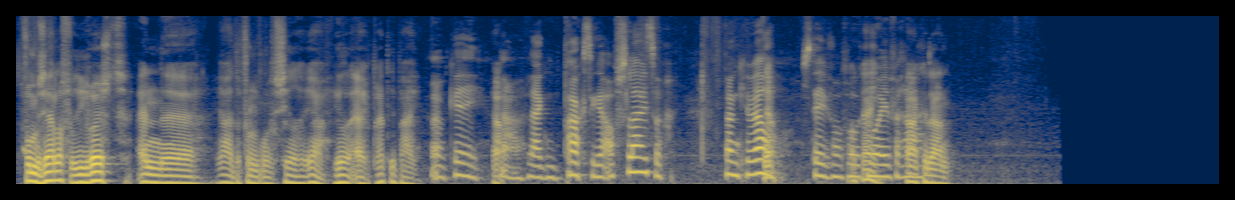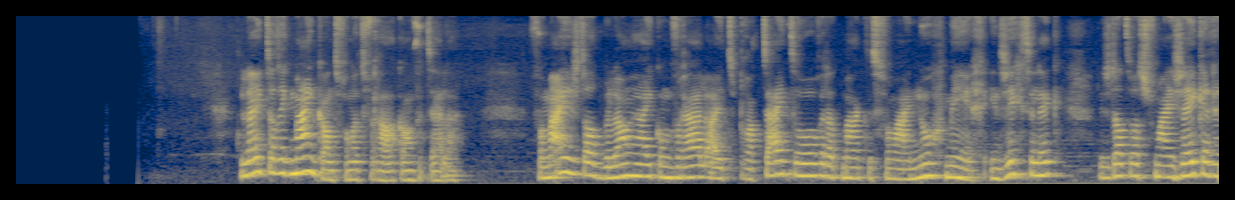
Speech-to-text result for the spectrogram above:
Voor mezelf, voor die rust. En ja, daar voel ik me heel, ja, heel erg prettig bij. Oké, Ja. nou, lijkt me een prachtige afsluiter. Dankjewel, Ja. Stefan, voor Oké, het mooie verhaal. graag gedaan. Leuk dat ik mijn kant van het verhaal kan vertellen. Voor mij is het altijd belangrijk om verhalen uit de praktijk te horen. Dat maakt het voor mij nog meer inzichtelijk. Dus dat was voor mij zeker een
